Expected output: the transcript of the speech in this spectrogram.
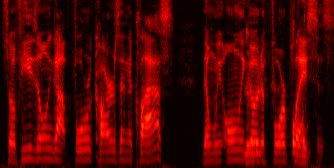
so if he's only got four cars in a class, then we only go to four places.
